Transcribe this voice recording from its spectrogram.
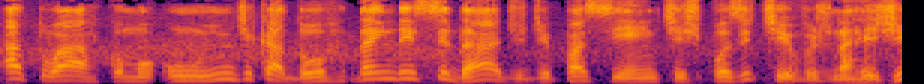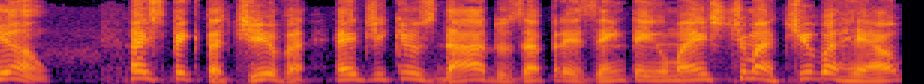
atuar como um indicador da intensidade de pacientes positivos na região. A expectativa é de que os dados apresentem uma estimativa real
